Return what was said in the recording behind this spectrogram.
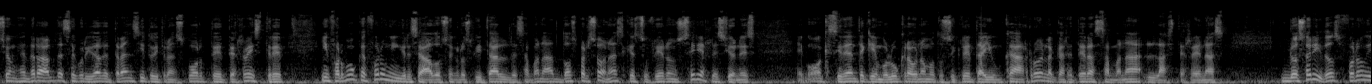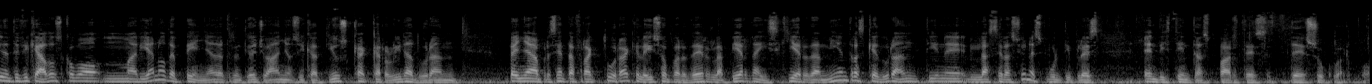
General de Seguridad de Tránsito y Transporte Terrestre informó que fueron ingresados en el hospital de Samaná dos personas que sufrieron serias lesiones en un accidente que involucra una motocicleta y un carro en la carretera Samaná-Las Terrenas. Los heridos fueron identificados como Mariano de Peña, de 38 años, y Katiuska Carolina Durán. Peña presenta fractura que le hizo perder la pierna izquierda, mientras que Durán tiene laceraciones múltiples en distintas partes de su cuerpo.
